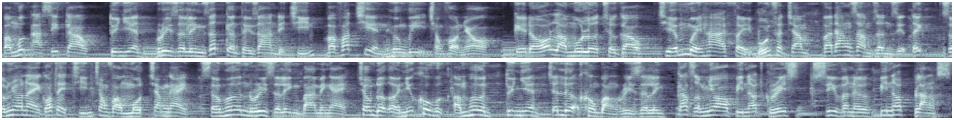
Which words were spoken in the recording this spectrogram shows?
và mức axit cao. Tuy nhiên, Riesling rất cần thời gian để chín và phát triển hương vị trong vỏ nho. Kế đó là Muller Thurgau chiếm 12,4% và đang giảm dần diện tích. Giống nho này có thể chín trong vòng 100 ngày, sớm hơn Riesling 30 ngày, trồng được ở những khu vực ấm hơn. Tuy nhiên, chất lượng không bằng Riesling. Các giống nho Pinot Gris, Sylvaner, Pinot Blancs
